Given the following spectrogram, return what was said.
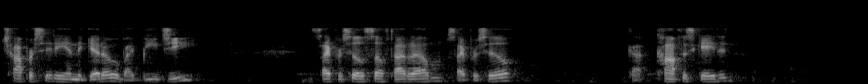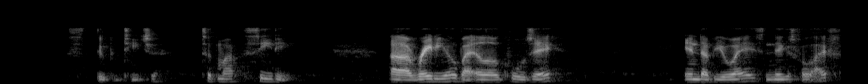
Chopper City in the Ghetto by BG. Cypress Hill self titled album, Cypress Hill. Got confiscated. Stupid teacher. Took my CD. Uh, Radio by LL Cool J. NWA's Niggas for Life.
